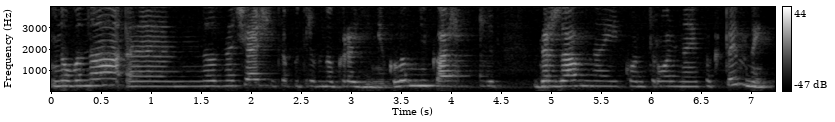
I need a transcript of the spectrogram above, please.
ну вона е, не означає, що це потрібно країні. Коли мені кажуть, що державний контроль неефективний,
